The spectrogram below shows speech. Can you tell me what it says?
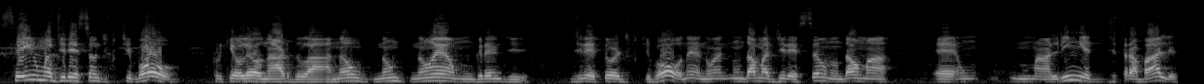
Sem uma direção de futebol, porque o Leonardo lá não, não, não é um grande diretor de futebol, né? Não, é, não dá uma direção, não dá uma é, um, uma linha de trabalho,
